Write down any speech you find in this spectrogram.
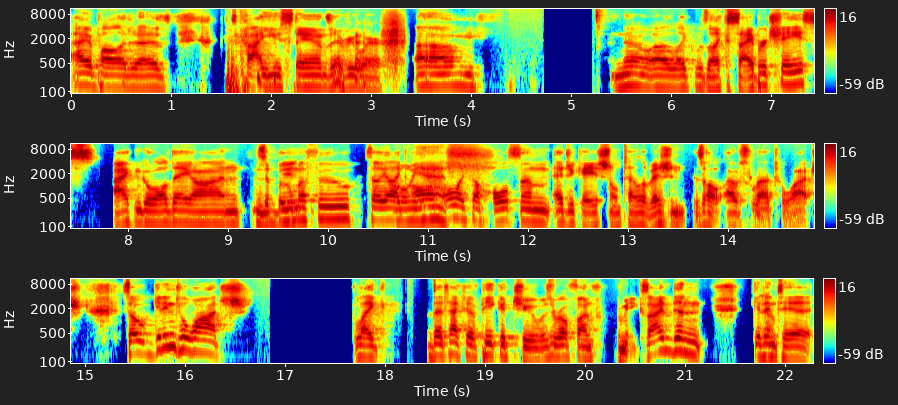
I apologize. Caillou stands everywhere. Um, no, uh, like was like Cyberchase. I can go all day on Zoboomafoo. So yeah, like Oh, all, yes. all like the wholesome educational television is all I was allowed to watch. So getting to watch like Detective Pikachu was real fun for me because I didn't get Yeah. into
